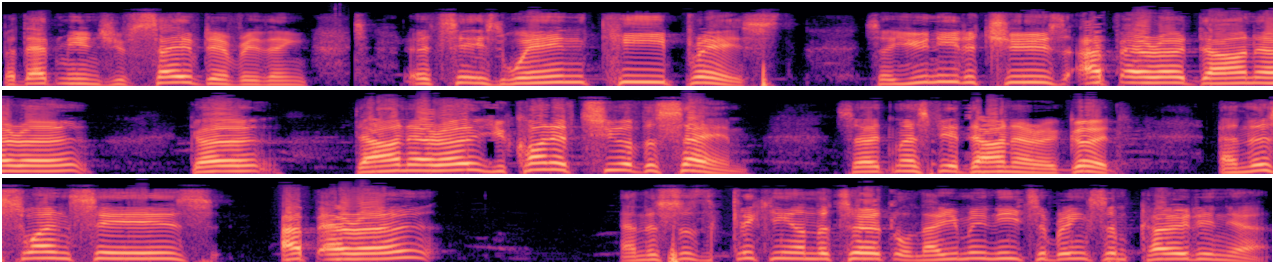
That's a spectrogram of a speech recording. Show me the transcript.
But that means you've saved everything. It says when key pressed. So you need to choose up arrow, down arrow, Go down arrow. You can't have two of the same. So it must be a down arrow. Good. And this one says up arrow. And this is clicking on the turtle. Now you may need to bring some code in here.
